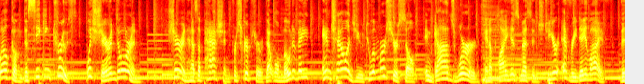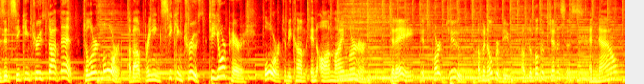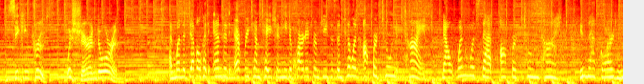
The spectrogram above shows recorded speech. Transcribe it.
Welcome to Seeking Truth with Sharon Doran. Sharon has a passion for scripture that will motivate and challenge you to immerse yourself in God's Word and apply His message to your everyday life. Visit seekingtruth.net to learn more about bringing Seeking Truth to your parish or to become an online learner. Today, it's part two of an overview of the book of Genesis. And now, Seeking Truth with Sharon Doran. And when the devil had ended every temptation, he departed from Jesus until an opportune time. Now, when was that opportune time? In that garden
